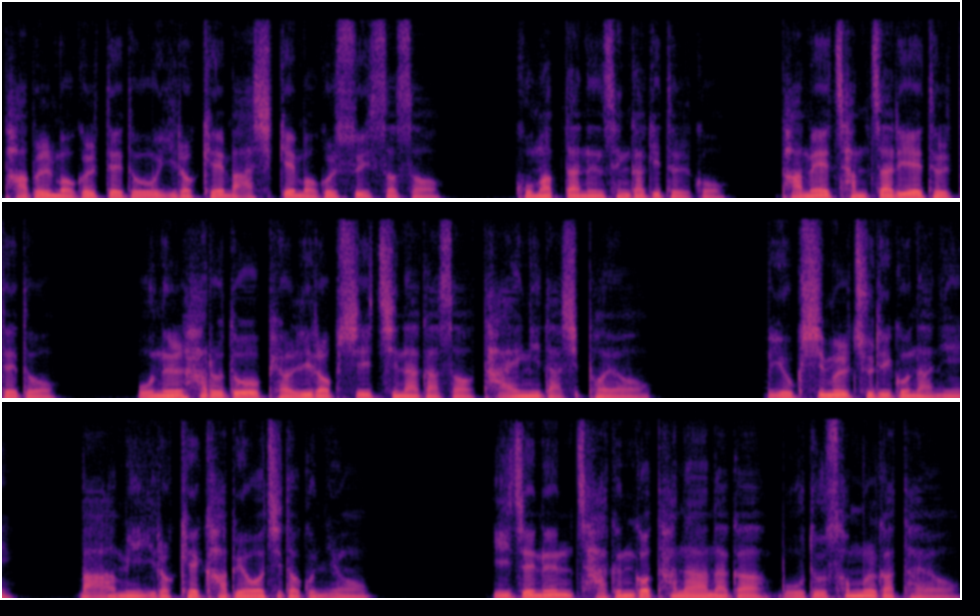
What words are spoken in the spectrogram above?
밥을 먹을 때도 이렇게 맛있게 먹을 수 있어서 고맙다는 생각이 들고, 밤에 잠자리에 들 때도 오늘 하루도 별일 없이 지나가서 다행이다 싶어요. 욕심을 줄이고 나니 마음이 이렇게 가벼워지더군요. 이제는 작은 것 하나하나가 모두 선물 같아요.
